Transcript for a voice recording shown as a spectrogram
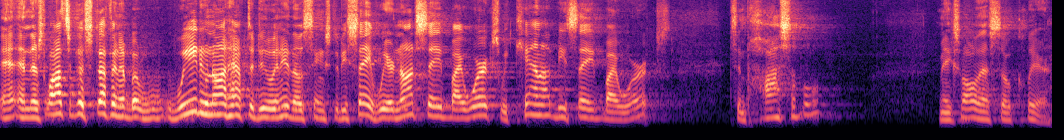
And, and, there's lots of good stuff in it, but we do not have to do any of those things to be saved. We are not saved by works. We cannot be saved by works. It's impossible. It Makes all that so clear.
